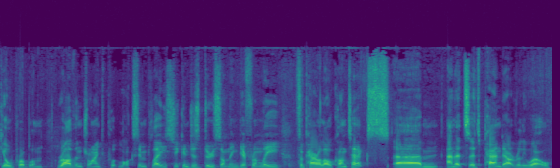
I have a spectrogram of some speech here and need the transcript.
GIL problem. Rather than trying to put locks in place, you can just do something differently for parallel contexts, um, and it's it's panned out really well.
